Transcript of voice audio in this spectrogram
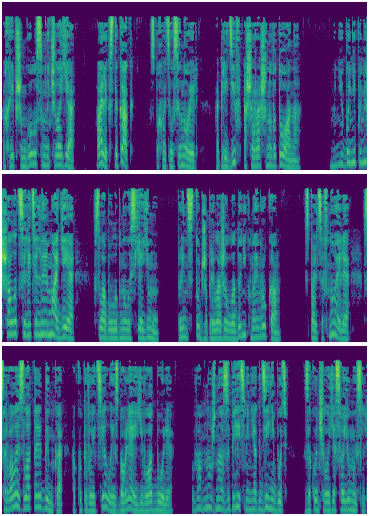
охрипшим голосом начала я. «Алекс, ты как?» — спохватился Ноэль, опередив ошарашенного Туана. «Мне бы не помешала целительная магия!» — слабо улыбнулась я ему. Принц тут же приложил ладони к моим рукам. С пальцев Ноэля сорвалась золотая дымка, окутывая тело и избавляя его от боли. «Вам нужно запереть меня где-нибудь», — закончила я свою мысль.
